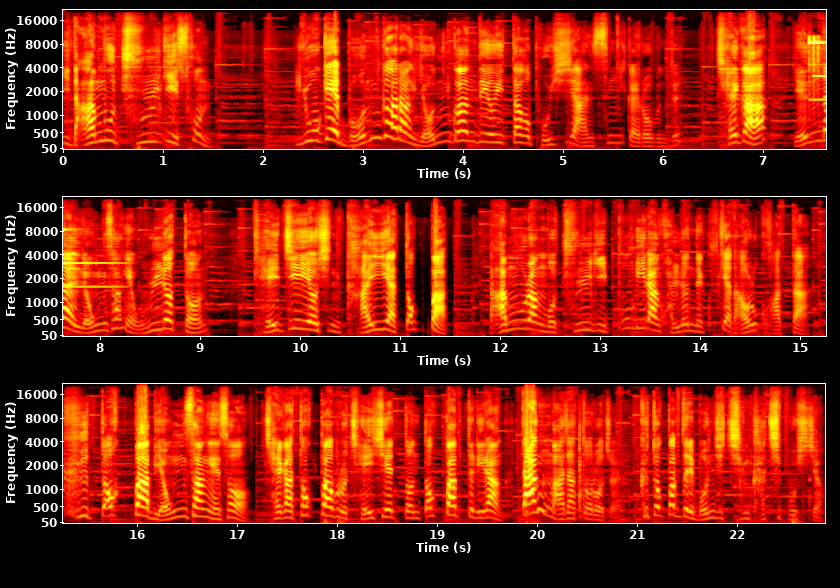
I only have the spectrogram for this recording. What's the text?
이 나무 줄기 손, 요게 뭔가랑 연관되어 있다고 보이시지 않습니까, 여러분들? 제가 옛날 영상에 올렸던 대지의 여신 가이아 떡밥 나무랑 뭐 줄기 뿌리랑 관련된 쿠키가 나올 것 같다. 그 떡밥 영상에서 제가 떡밥으로 제시했던 떡밥들이랑 딱 맞아 떨어져요. 그 떡밥들이 뭔지 지금 같이 보시죠.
